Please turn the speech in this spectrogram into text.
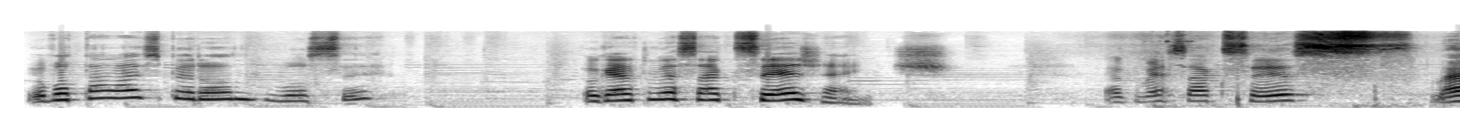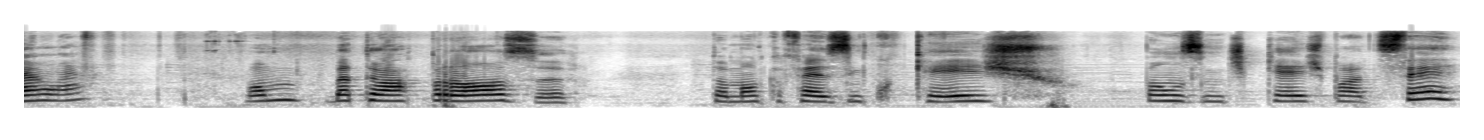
Eu vou estar tá lá esperando você. Eu quero conversar com você, gente. Quero conversar com vocês. Vai lá. Vamos bater uma prosa. Tomar um cafezinho com queijo pãozinho de queijo, pode ser?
